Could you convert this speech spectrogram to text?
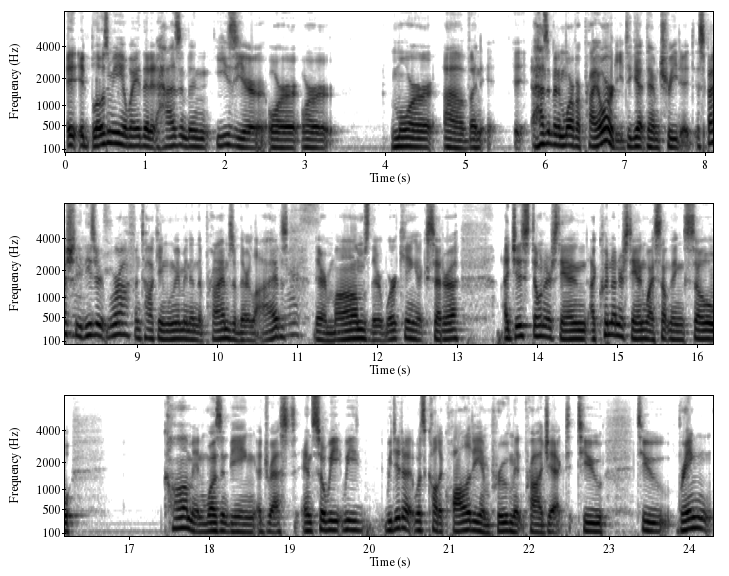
it, it blows me away that it hasn't been easier or or more of an it hasn't been more of a priority to get them treated especially these are we're often talking women in the primes of their lives Yes. they're moms they're working etc i just don't understand i couldn't understand why something so common wasn't being addressed. And so we we we did a what's called a quality improvement project to to bring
